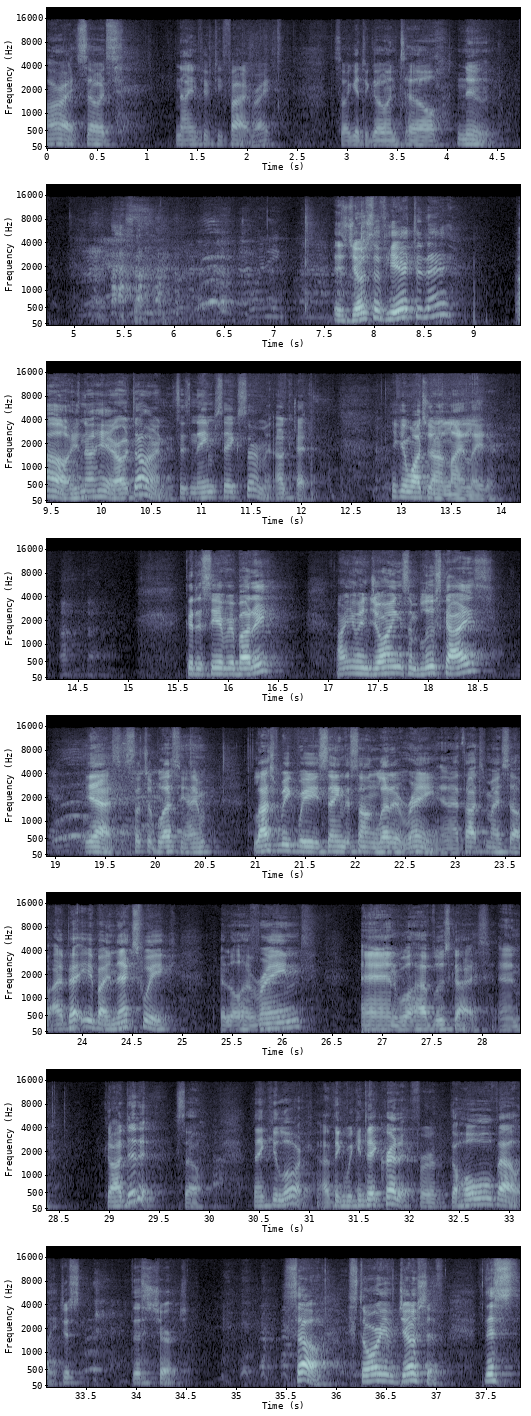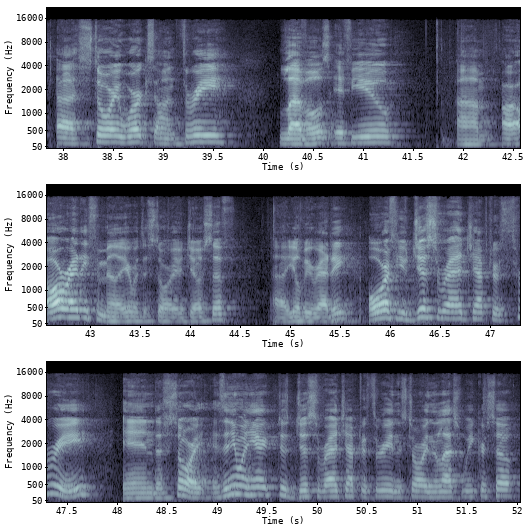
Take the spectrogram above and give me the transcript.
All right, so it's 9:55, right? So I get to go until noon. So- Is Joseph here today? Oh, he's not here. Oh, darn. It's his namesake sermon. Okay. You can watch it online later. Good to see everybody. Aren't you enjoying some blue skies? Yes. Yes, it's such a blessing. I, last week we sang the song Let It Rain, and I thought to myself, I bet you by next week it'll have rained and we'll have blue skies. And God did it. So thank you, Lord. I think we can take credit for the whole valley, just this church. So, story of Joseph. This uh, story works on three levels. If you um, are already familiar with the story of Joseph, uh, you'll be ready. Or if you've just read chapter 3 in the story, has anyone here just, just read chapter 3 in the story in the last week or so?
